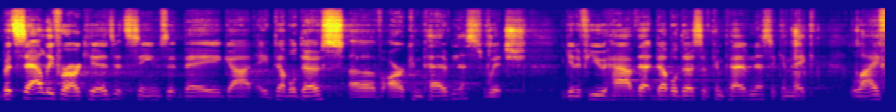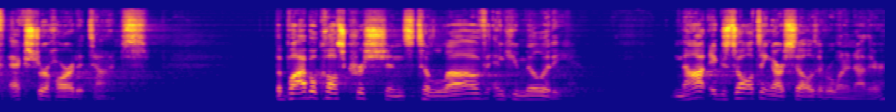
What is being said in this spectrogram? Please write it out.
But sadly for our kids, it seems that they got a double dose of our competitiveness, which, again, if you have that double dose of competitiveness, it can make life extra hard at times. The Bible calls Christians to love and humility, not exalting ourselves over one another,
